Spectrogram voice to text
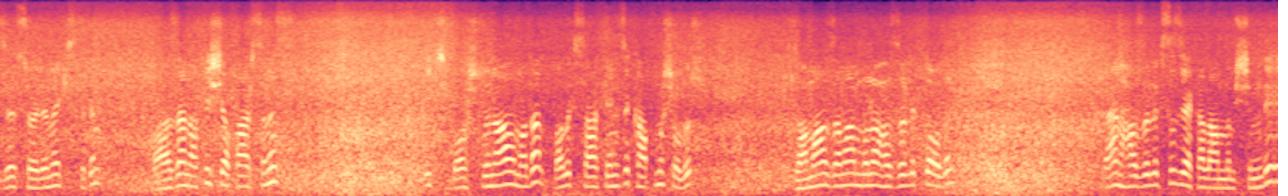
size söylemek istedim. Bazen atış yaparsınız. Hiç boşluğunu almadan balık saatinizi kapmış olur. Zaman zaman buna hazırlıklı olun. Ben hazırlıksız yakalandım şimdi.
